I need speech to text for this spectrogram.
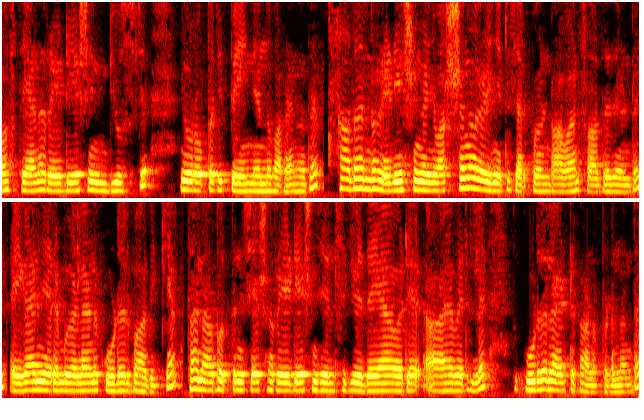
അവസ്ഥയാണ് റേഡിയേഷൻ ഇൻഡ്യൂസ്ഡ് ന്യൂറോപ്പതി പെയിൻ എന്ന് പറയുന്നത്. സാധാരണ റേഡിയേഷൻ കഴിഞ്ഞ് വർഷങ്ങൾ കഴിഞ്ഞിട്ട് ചിലപ്പോൾ ഉണ്ടാവാൻ സാധ്യതയുണ്ട്. കൈകാല ഞരമ്പുകളാണ് കൂടുതൽ ബാധിക്കുക. സ്ഥാനാർഭത്തിന് ശേഷം റേഡിയേഷൻ ചികിത്സയ്ക്ക് വിധേയവർ ആയവരിൽ കൂടുതലായിട്ട് കാണപ്പെടുന്നുണ്ട്.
